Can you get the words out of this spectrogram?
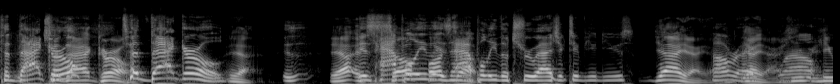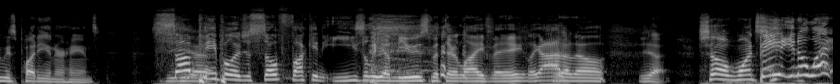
To that girl. to girl. that girl. To that girl. yeah. Is, Yeah, is it's so happily fucked is up. happily the true adjective you'd use? Yeah, yeah, yeah. All right, Yeah, yeah. wow. He, he was putty in her hands. Some uh, people are just so fucking easily amused with their life, eh? Like I don't know. Yeah. So once Beta, you know what?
